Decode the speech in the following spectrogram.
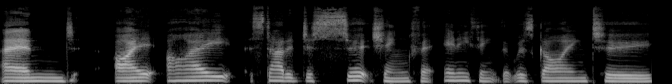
and I I started just searching for anything that was going to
